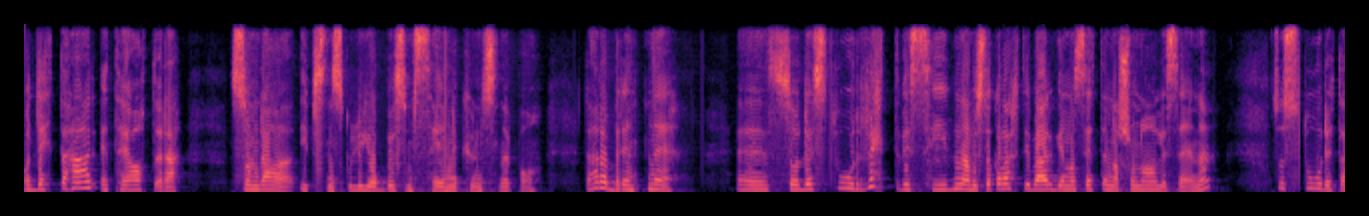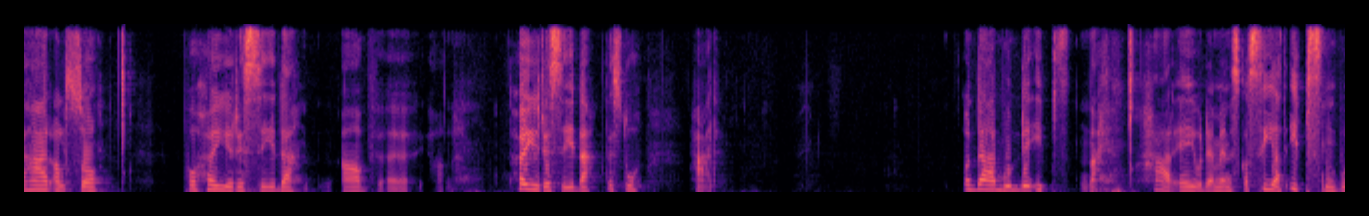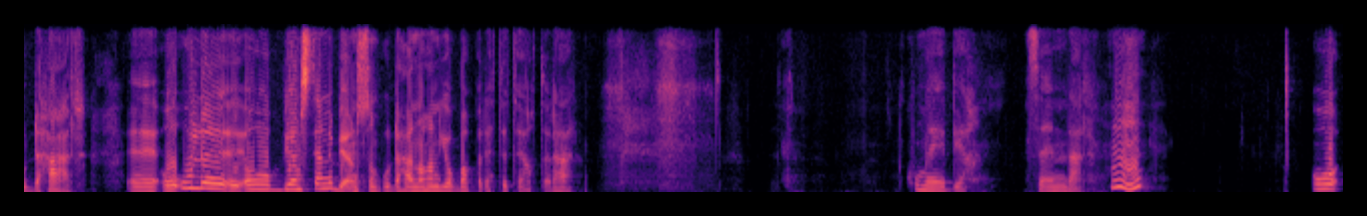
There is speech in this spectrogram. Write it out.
Og dette her er teateret som da Ibsen skulle jobbe som scenekunstner på. Det har brent ned. Eh, så det sto rett ved siden av Hvis dere har vært i Bergen og sett Den nasjonale scene, så sto dette her altså på høyre side av eh, Høyre side. Det sto her. Og der bodde Ibsen Nei, her er jo det, men jeg skal si at Ibsen bodde her. Eh, og, Ole, og Bjørnstjerne Bjørn som bodde her når han jobba på dette teateret her. Komediescenen der. Mm. Og,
